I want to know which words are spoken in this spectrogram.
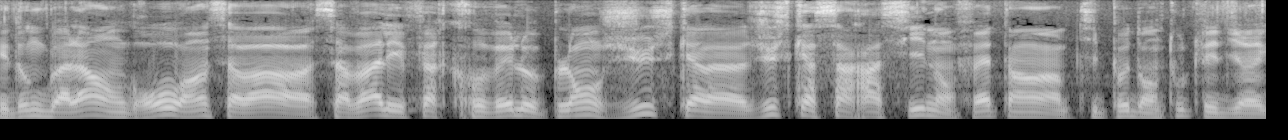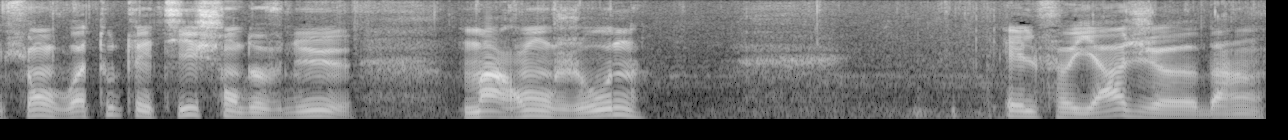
Et donc bah là en gros hein, ça, va, ça va aller faire crever le plant jusqu'à sa racine en fait, hein, un petit peu dans toutes les directions. On voit toutes les tiges sont devenues marron jaune. Et le feuillage euh, ben,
